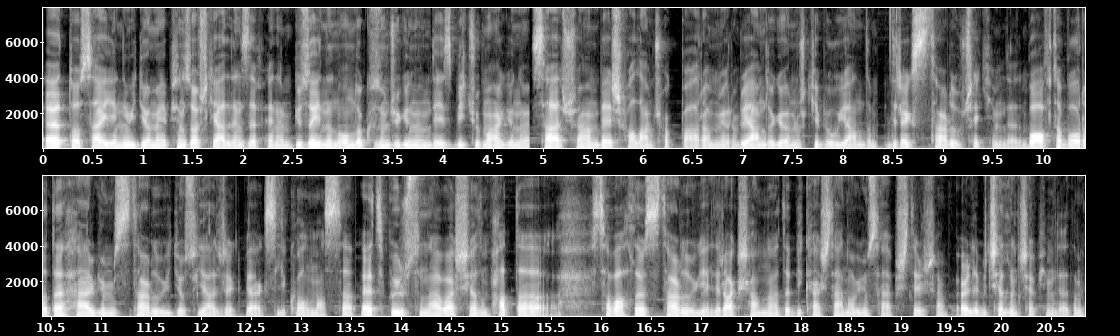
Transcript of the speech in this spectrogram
Evet dostlar yeni videoma hepiniz hoş geldiniz efendim. Güz ayının 19. günündeyiz bir cuma günü. Saat şu an 5 falan çok bağıramıyorum. Rüyamda görmüş gibi uyandım. Direkt Stardew çekeyim dedim. Bu hafta bu arada her gün bir Stardew videosu gelecek bir aksilik olmazsa. Evet buyursunlar başlayalım. Hatta sabahları Stardew gelir akşamları da birkaç tane oyun serpiştireceğim. Öyle bir challenge yapayım dedim.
